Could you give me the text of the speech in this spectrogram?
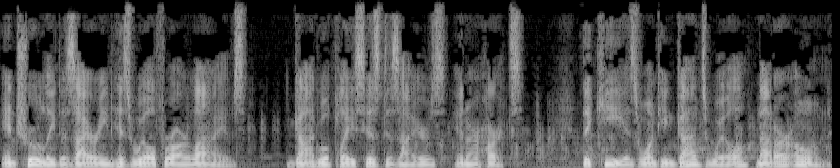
and truly desiring His will for our lives, God will place His desires in our hearts. The key is wanting God's will, not our own.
